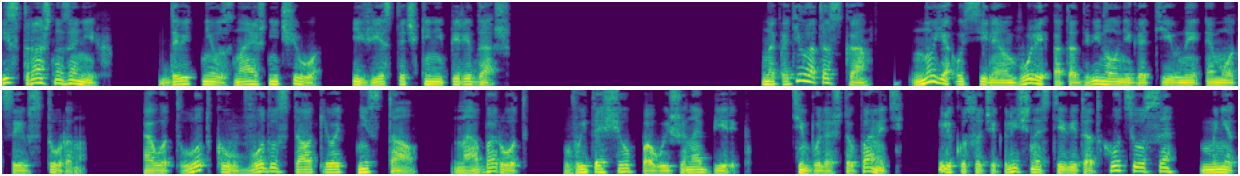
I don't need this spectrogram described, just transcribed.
И страшно за них. Да ведь не узнаешь ничего, и весточки не передашь. Накатила тоска, но я усилием воли отодвинул негативные эмоции в сторону. А вот лодку в воду сталкивать не стал. Наоборот, вытащил повыше на берег. Тем более, что память или кусочек личности вид от Хоциуса мне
